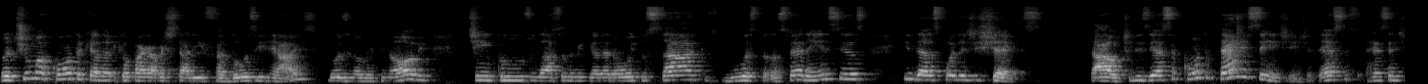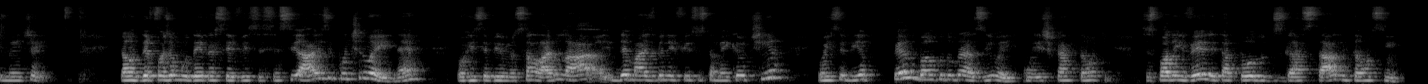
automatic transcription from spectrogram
Eu tinha uma conta que, ela, que eu pagava de tarifa R$ 12,00, R$ 12,99. Tinha incluso lá, se não me engano, eram oito saques, duas transferências e 10 folhas de cheques. Tá? utilizei essa conta até recente, gente, até recentemente aí. Então, depois eu mudei para serviços essenciais e continuei, né? Eu recebi meu salário lá e demais benefícios também que eu tinha, eu recebia pelo Banco do Brasil aí, com este cartão aqui. Vocês podem ver, ele está todo desgastado, então assim,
